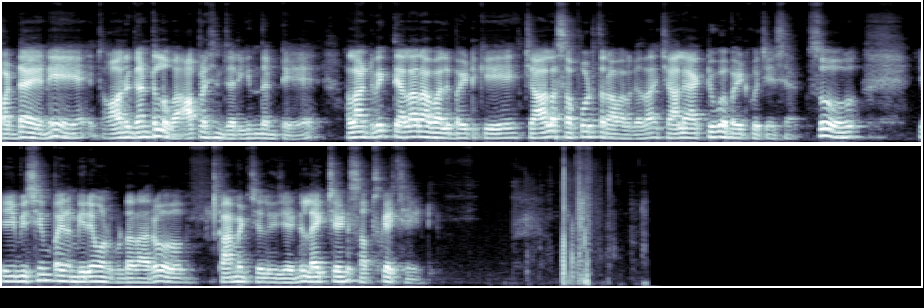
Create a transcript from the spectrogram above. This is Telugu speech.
పడ్డాయని ఆరు గంటలు ఆపరేషన్ జరిగిందంటే అలాంటి వ్యక్తి ఎలా రావాలి బయటికి? చాలా సపోర్ట్తో రావాలి కదా చాలా యాక్టివ్గా బయటకు వచ్చేసాడు. సో ఈ విషయం పైన మీరేమనుకుంటున్నారో కామెంట్ తెలియజేయండి లైక్ చేయండి సబ్స్క్రైబ్ చేయండి.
